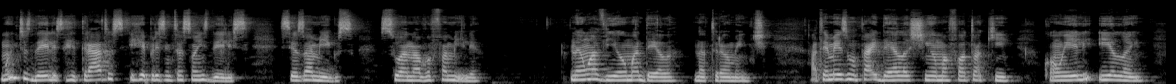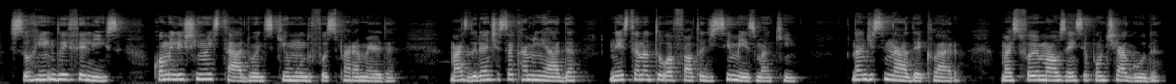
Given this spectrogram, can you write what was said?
muitos deles retratos e representações deles, seus amigos, sua nova família. Não havia uma dela, naturalmente. Até mesmo o pai dela tinha uma foto aqui, com ele e Elaine, sorrindo e feliz, como eles tinham estado antes que o mundo fosse para a merda. Mas durante essa caminhada, Nesta notou a falta de si mesma aqui. Não disse nada, é claro, mas foi uma ausência pontiaguda.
